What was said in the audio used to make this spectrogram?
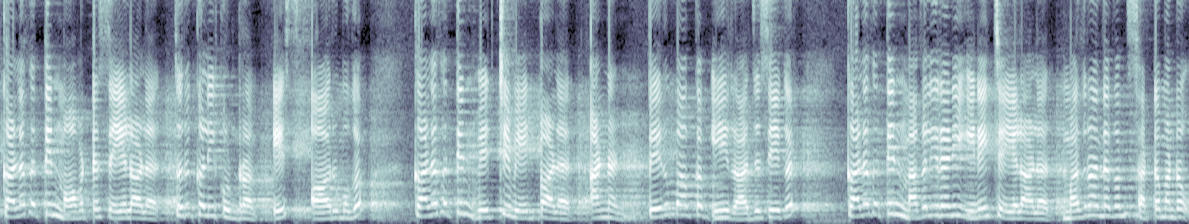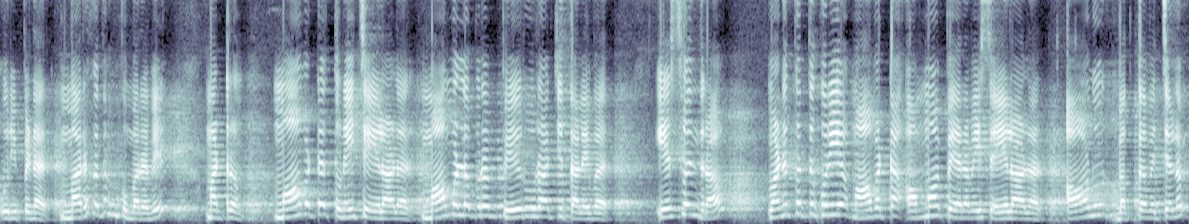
கழகத்தின் மாவட்ட செயலாளர் திருக்கலிக்குன்றம் எஸ் ஆறுமுகம் கழகத்தின் வெற்றி வேட்பாளர் அண்ணன் பெரும்பாக்கம் இ ராஜசேகர் கழகத்தின் மகளிரணி இணைச் செயலாளர் மதுராந்தகம் சட்டமன்ற உறுப்பினர் மரகதம் குமரவேல் மற்றும் மாவட்ட துணை செயலாளர் மாமல்லபுரம் பேரூராட்சி தலைவர் யஸ்வந்த் ராவ் வணக்கத்துக்குரிய மாவட்ட அம்மா பேரவை செயலாளர் ஆனூர் பக்தவச்சலம்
